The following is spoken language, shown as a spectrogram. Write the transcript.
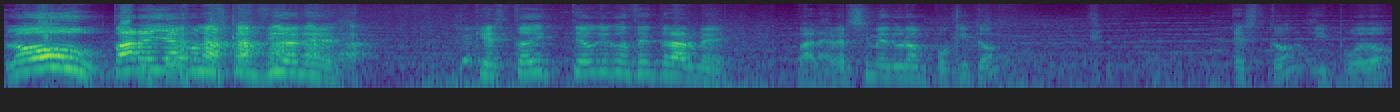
¡Low! ¡Para ya con las canciones! Que estoy. Tengo que concentrarme. Vale, a ver si me dura un poquito. Esto y puedo.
